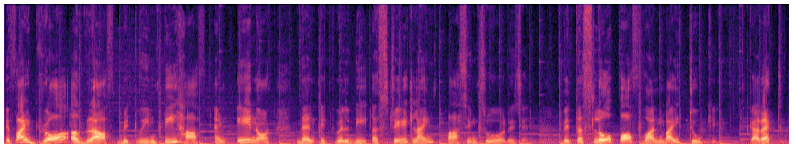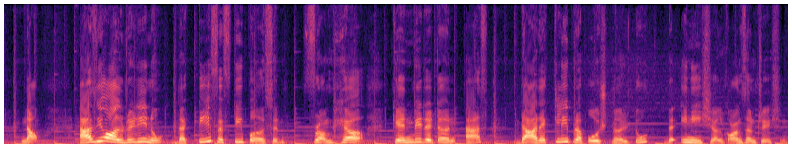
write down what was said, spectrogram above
if I draw a graph between T half and A naught, then it will be a straight line passing through origin with a slope of 1 by 2k, correct? Now, as you already know that T50% from here can be written as directly proportional to the initial concentration.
